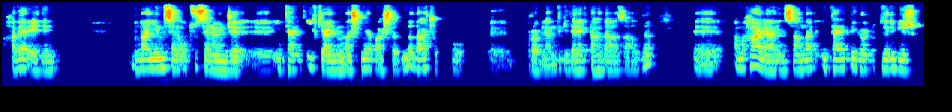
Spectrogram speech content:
haber edin. Bundan 20 sene, 30 sene önce e, internet ilk yaygınlaşmaya başladığında daha çok bu e, problemdi. Giderek daha da azaldı. E, ama hala insanlar internette gördükleri bir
